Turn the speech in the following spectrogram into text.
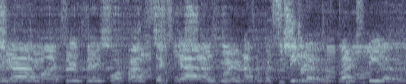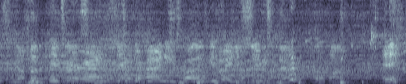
They got one, two, three, four, five, six guys wearing nothing but Speedos, black Speedos. And they turn around and shake their hindies while he's getting ready to shoot.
